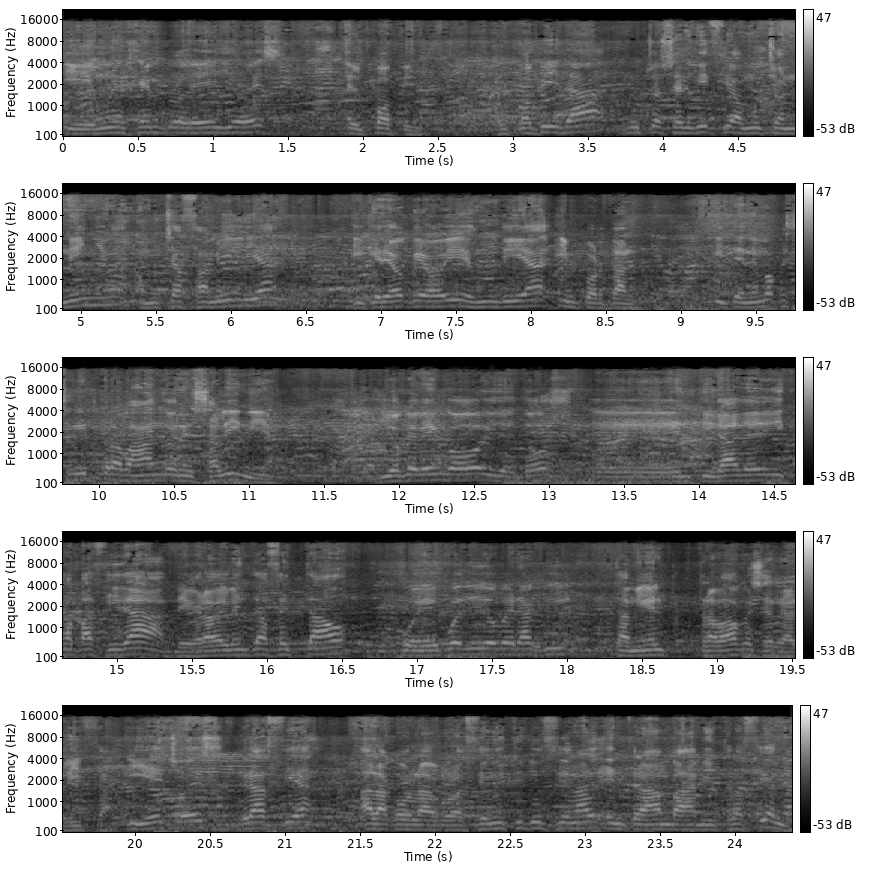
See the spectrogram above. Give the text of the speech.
y un ejemplo de ello es el POPI. El POPI da muchos servicios a muchos niños, a muchas familias y creo que hoy es un día importante y tenemos que seguir trabajando en esa línea. Yo que vengo hoy de dos eh, entidades de discapacidad de gravemente afectados, pues he podido ver aquí también el trabajo que se realiza. Y eso es gracias a la colaboración institucional entre ambas administraciones.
